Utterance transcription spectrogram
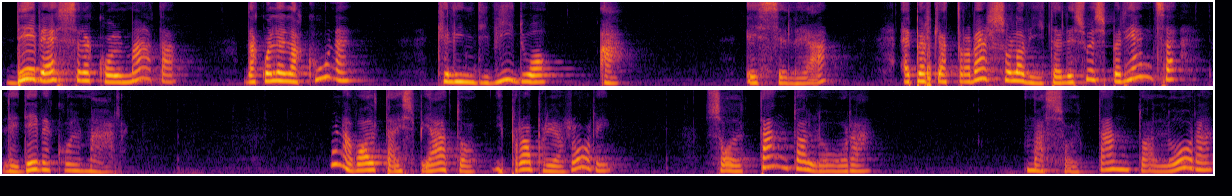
deve essere colmata da quelle lacune che l'individuo ha. E se le ha, è perché attraverso la vita e le sue esperienze le deve colmare. Una volta espiato i propri errori, soltanto allora, ma soltanto allora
